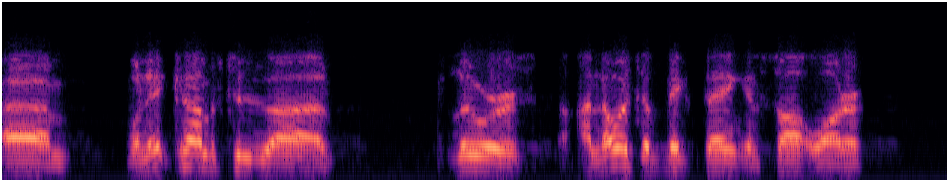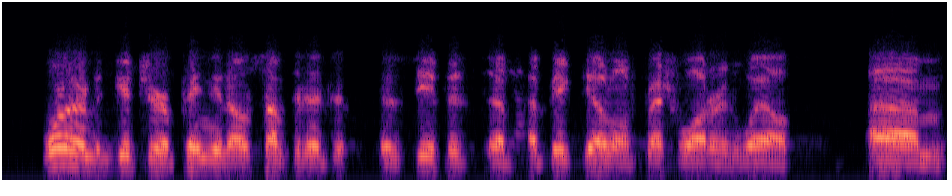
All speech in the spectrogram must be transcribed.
Um, when it comes to uh, lures, I know it's a big thing in saltwater. Wanted to get your opinion on something and, and see if it's a, a big deal on freshwater as well. Um,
